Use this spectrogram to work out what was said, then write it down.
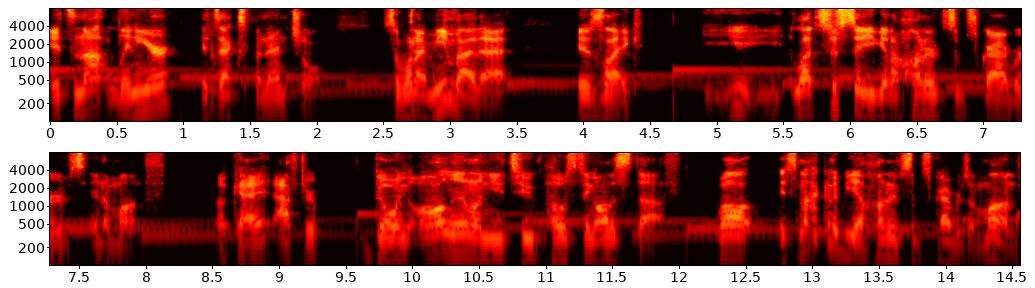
it's not linear, it's exponential. So what I mean by that is like you, you, let's just say you get 100 subscribers in a month, okay? After going all in on YouTube, posting all this stuff. Well, it's not going to be 100 subscribers a month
